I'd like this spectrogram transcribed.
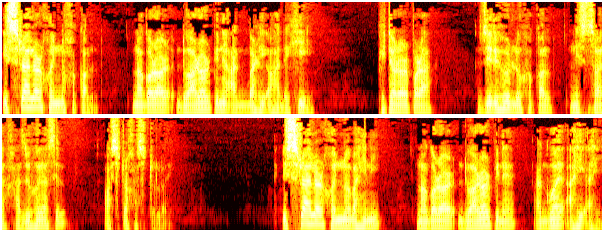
ইছৰাইলৰ সৈন্যসকল নগৰৰ দুৱাৰৰ পিনে আগবাঢ়ি অহা দেখি ভিতৰৰ পৰা জিৰিহুৰ লোকসকল নিশ্চয় সাজু হৈ আছিল অস্ত্ৰ শস্ত্ৰ লৈ ইছৰাইলৰ সৈন্যবাহিনী নগৰৰ দুৱাৰৰ পিনে আগুৱাই আহি আহি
